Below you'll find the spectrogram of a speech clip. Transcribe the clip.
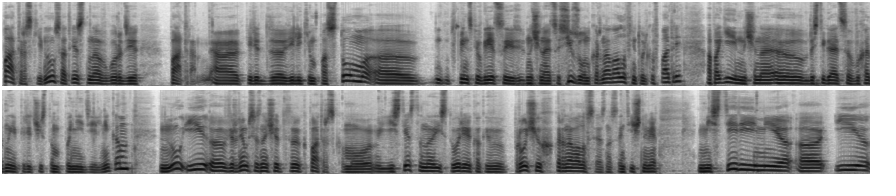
Патерский, ну, соответственно, в городе Патра. А перед Великим постом, а, в принципе, в Греции начинается сезон карнавалов, не только в Патре. Апогей начина... Э, достигается в выходные перед чистым понедельником – ну и э, вернемся, значит, к Патерскому. Естественно, история, как и прочих карнавалов, связана с античными мистериями, э, и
